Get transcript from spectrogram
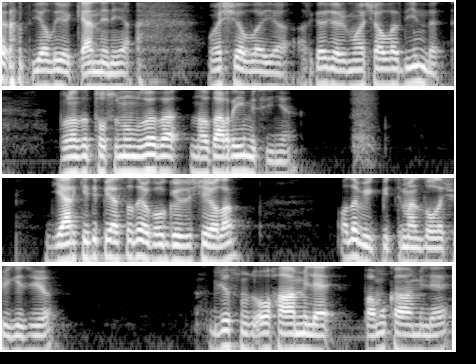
nasıl yalıyor kendini ya. Maşallah ya. Arkadaşlar bir maşallah deyin de. Buna da tosunumuza da nazar değmesin ya. Diğer kedi piyasada yok o gözü şey olan. O da büyük bir ihtimal dolaşıyor geziyor. Biliyorsunuz o hamile. Pamuk hamile.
